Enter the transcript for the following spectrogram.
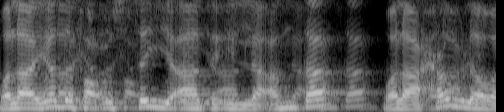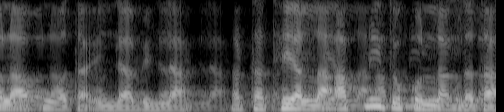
ওয়ালা ইয়াদফাউ সাইয়্যাতি ইল্লা আনতা ওয়ালা হাওলা ওয়ালা কুওয়াতা ইল্লা বিল্লাহ অর্থাৎ হে আল্লাহ আপনি তো কল্যাণদাতা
